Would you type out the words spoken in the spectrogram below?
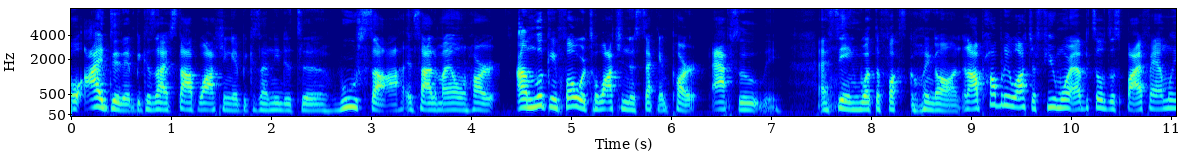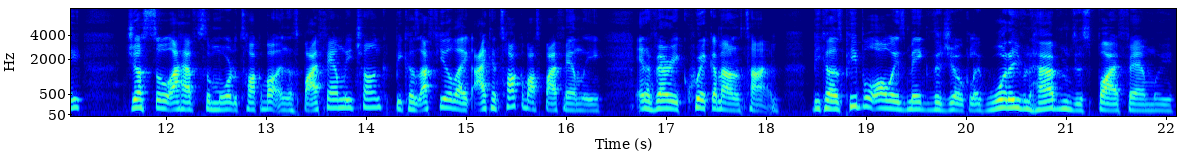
Well, I didn't because I stopped watching it because I needed to woo-saw inside of my own heart. I'm looking forward to watching the second part, absolutely, and seeing what the fuck's going on. And I'll probably watch a few more episodes of Spy Family just so I have some more to talk about in the Spy Family chunk because I feel like I can talk about Spy Family in a very quick amount of time because people always make the joke like what even happens to Spy Family?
